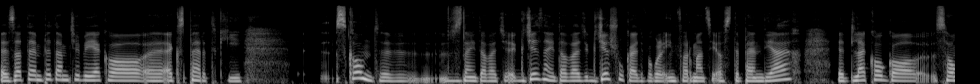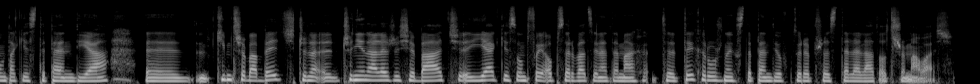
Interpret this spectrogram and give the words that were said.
Zatem pytam ciebie jako ekspertki, skąd y, znajdować, gdzie znajdować, gdzie szukać w ogóle informacji o stypendiach, dla kogo są takie stypendia, y, kim trzeba być, czy, czy nie należy się bać, jakie są Twoje obserwacje na temat tych różnych stypendiów, które przez tyle lat otrzymałaś?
